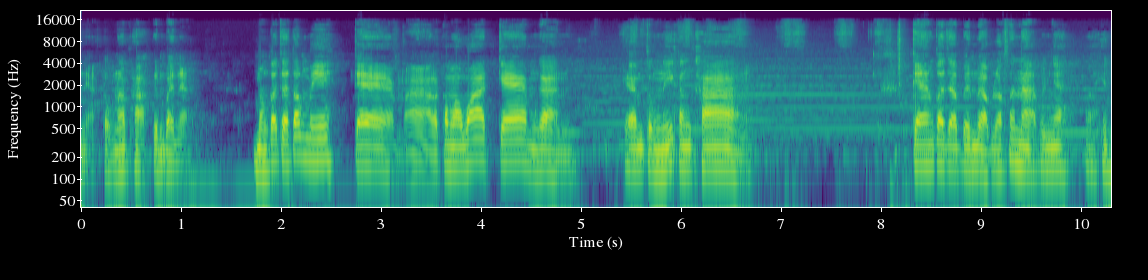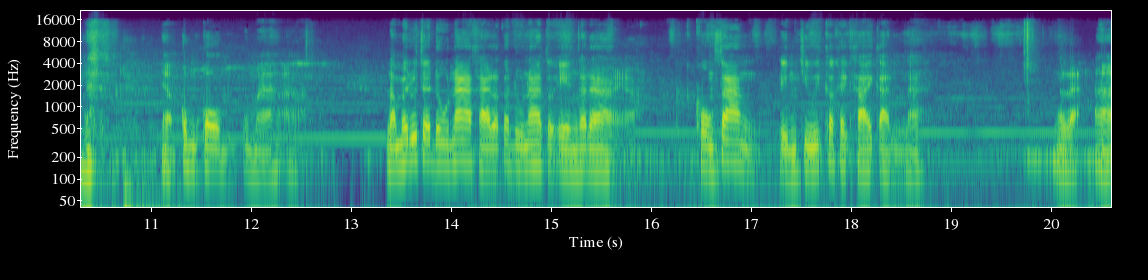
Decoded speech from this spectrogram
เนี่ยตรงหน้าผากขึ้นไปเนี่ย มันก็จะต้องมีแก้มอ่าแล้วก็มาวาดแก้มกัน แก้มตรงนี้ข้างๆแก้มก็จะเป็นแบบลักษณะเป็นไงเห็นไหมเนี่ยกลมๆถูกไหมอ่าเราไม่รู้จะดูหน้าใครแล้วก็ดูหน้าตัวเองก็ได้อะโครงสร้างสิ่งมีชีวิตก็คล้าย ๆ กันนะนั่นแหละอ่า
